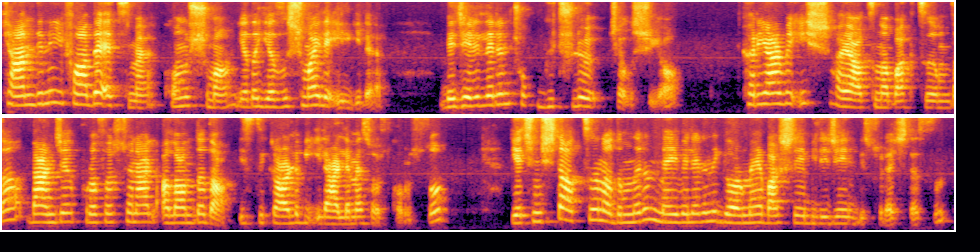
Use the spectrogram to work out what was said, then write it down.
kendini ifade etme, konuşma ya da yazışma ile ilgili becerilerin çok güçlü çalışıyor. Kariyer ve iş hayatına baktığımda bence profesyonel alanda da istikrarlı bir ilerleme söz konusu. Geçmişte attığın adımların meyvelerini görmeye başlayabileceğin bir süreçtesin.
